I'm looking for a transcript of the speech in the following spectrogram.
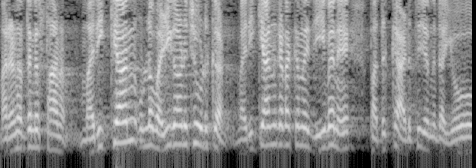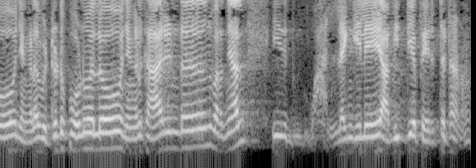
മരണത്തിന്റെ സ്ഥാനം. മരിക്കാൻ ഉള്ള വഴി കാണിച്ചു കൊടുക്കുകയാണ്. മരിക്കാൻ കിടക്കുന്ന ജീവനെ പതുക്കെ അടുത്ത് ചെന്നിട്ട് അയ്യോ ഞങ്ങളെ വിട്ടിട്ട് പോണുവല്ലോ ഞങ്ങൾക്ക് ആരുണ്ട്? എന്ന് പറഞ്ഞാൽ ഈ അല്ലെങ്കിലേ അവിദ്യ പെരുത്തിട്ടാണ്.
